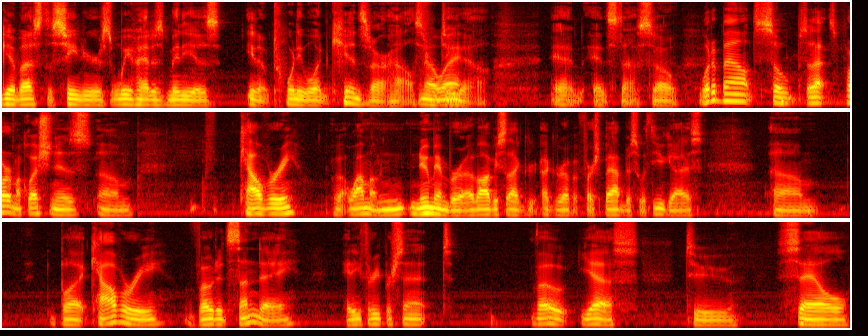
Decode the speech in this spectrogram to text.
give us the seniors, and we've had as many as you know 21 kids in our house No for way. D now, and and stuff. So What about so so that's part of my question is um, Calvary. Well, I'm a new member of. Obviously, I grew, I grew up at First Baptist with you guys, um, but Calvary voted Sunday, 83 percent vote yes to sell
